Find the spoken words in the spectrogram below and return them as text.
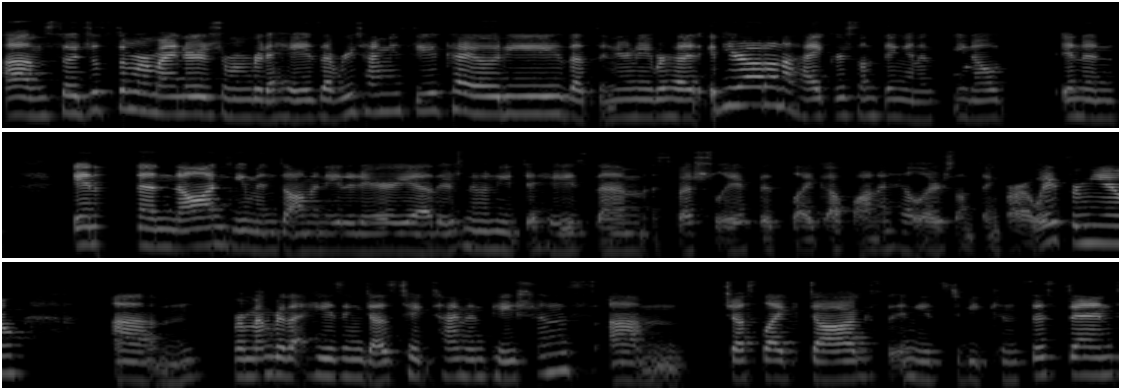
Um, so just some reminders, remember to haze every time you see a coyote that's in your neighborhood. If you're out on a hike or something and it's, you know, in an in a non-human dominated area, there's no need to haze them, especially if it's like up on a hill or something far away from you. Um, remember that hazing does take time and patience. Um, just like dogs, it needs to be consistent.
